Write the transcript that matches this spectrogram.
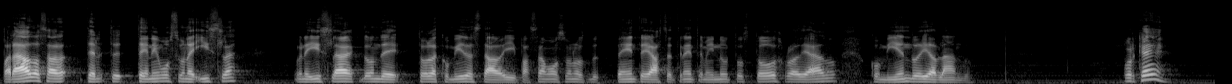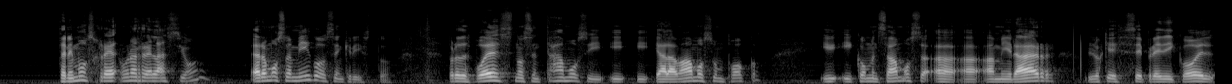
Parados tenemos una isla, una isla donde toda la comida estaba ahí. Pasamos unos 20 hasta 30 minutos todos rodeados, comiendo y hablando. ¿Por qué? Tenemos una relación. Éramos amigos en Cristo. Pero después nos sentamos y, alabamos un poco y, comenzamos a mirar lo que se predicó el,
